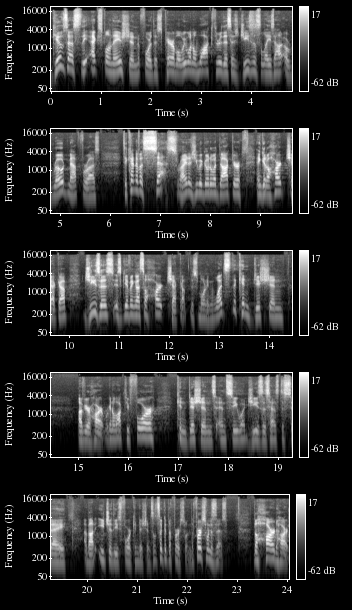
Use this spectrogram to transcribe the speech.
gives us the explanation for this parable. We want to walk through this as Jesus lays out a roadmap for us to kind of assess, right? As you would go to a doctor and get a heart checkup, Jesus is giving us a heart checkup this morning. What's the condition of your heart? We're going to walk through four conditions and see what Jesus has to say about each of these four conditions. Let's look at the first one. The first one is this the hard heart.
